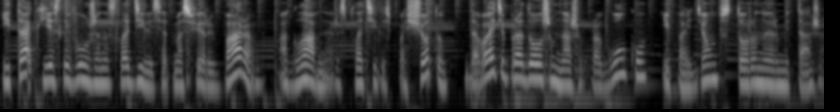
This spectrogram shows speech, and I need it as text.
Итак, если вы уже насладились атмосферой бара, а главное расплатились по счету, давайте продолжим нашу прогулку и пойдем в сторону Эрмитажа.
